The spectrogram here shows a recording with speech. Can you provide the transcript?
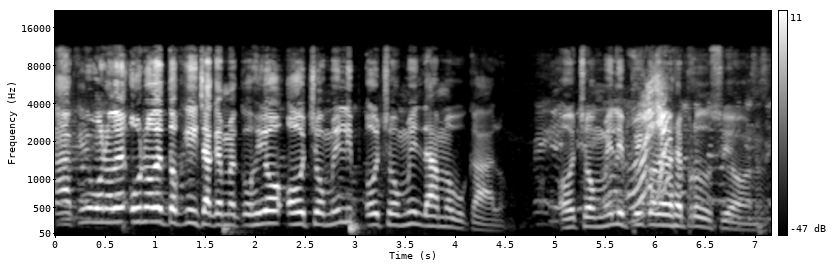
Aquí hubo uno de, uno de Toquicha que me cogió 8 mil, y- 8 mil, déjame buscarlo. 8 mil y pico de reproducciones.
